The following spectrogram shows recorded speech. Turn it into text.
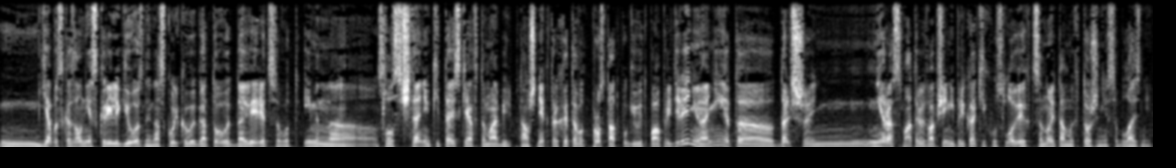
я бы сказал, несколько религиозный. Насколько вы готовы довериться вот именно словосочетанию китайский автомобиль? Потому что некоторых это вот просто отпугивает по определению, они это дальше не рассматривают вообще ни при каких условиях, ценой там их тоже не соблазнить.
